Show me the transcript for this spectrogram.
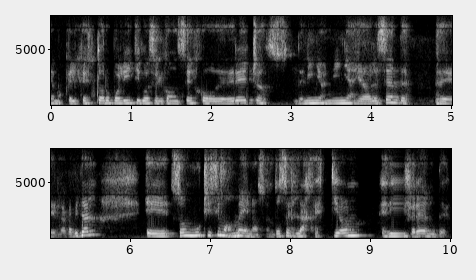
Digamos que el gestor político es el Consejo de Derechos de Niños, Niñas y Adolescentes de la capital, eh, son muchísimos menos, entonces la gestión es diferente.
